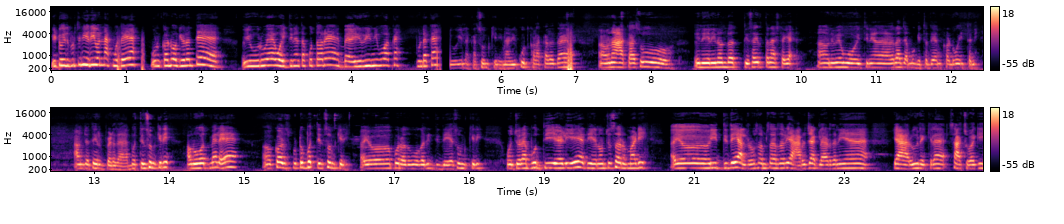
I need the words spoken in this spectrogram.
ಇಟ್ಟು ಇದ್ಬಿಡ್ತೀನಿ ಇರಿ ಒಂದು ನಾಲ್ಕು ಮುದ್ದೆ ಉಣ್ಕೊಂಡು ಹೋಗಿರಂತೆ ಇವರು ಒಯ್ತೀನಿ ಅಂತ ಕೂತವ್ರೆ. ಇರಿ ನೀವು ಅಕ್ಕ ಪುಂಡಕ್ಕ ಇಲ್ಲಕ್ಕ ಸುಮ್ಕಿರಿ ನಾನು ಕೂತ್ಕೊಳಕ್ಕಲ್ಲದ ಅವನ ಆಕಾಶು ಇನ್ನೇನಿನೊಂದು ಹತ್ತು ದಿವಸ ಇರ್ತಾನೆ ಅಷ್ಟೇ. ಅವನುವೇ ಹೋಯ್ತೀನಿ ರಜಾ ಮುಗಿತದೆ ಅನ್ಕೊಂಡು ಹೋಯ್ತಾನೆ. ಅವನ ಜೊತೆ ಇರ್ಬೇಡ್ದ. ಬತ್ತೀನಿ ಸುಮ್ಕಿರಿ. ಅವನು ಹೋದ್ಮೇಲೆ ಕಳಿಸ್ಬಿಟ್ಟು ಬತ್ತೀನಿ ಸುಮ್ಕಿರಿ. ಅಯ್ಯೋ, ಬರೋದು ಹೋಗೋದು ಇದ್ದಿದೆ ಸುಮ್ಕಿರಿ. ಒಂಚೂರ ಬುದ್ಧಿ ಹೇಳಿ, ಅದೇನೋ ಒಂಚೂರು ಸರ್ವ್ ಮಾಡಿ. ಅಯ್ಯೋ ಇದ್ದಿದೆ ಎಲ್ಲರೂ ಸಂಸಾರದವ್ರು, ಯಾರು ಜಗಳ ಆಡ್ದನೆಯ ಯಾರು ಇರಕ್ಕಿಲ್ಲ ಸಾಚವಾಗಿ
